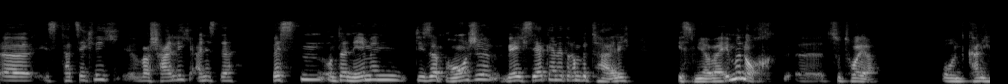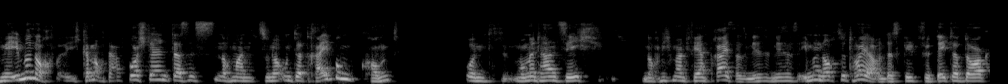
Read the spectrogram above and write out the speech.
äh, ist tatsächlich wahrscheinlich eines der besten Unternehmen dieser Branche. Wäre ich sehr gerne daran beteiligt, ist mir aber immer noch äh, zu teuer. Und kann ich mir immer noch, ich kann mir auch da vorstellen, dass es nochmal zu einer Untertreibung kommt. Und momentan sehe ich noch nicht mal einen fairen Preis. Also mir ist, mir ist es immer noch zu teuer. Und das gilt für Datadog,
